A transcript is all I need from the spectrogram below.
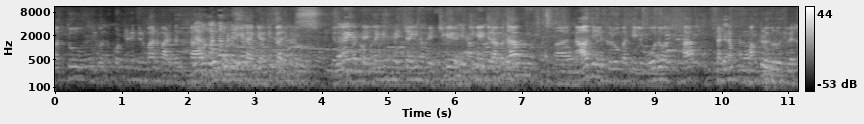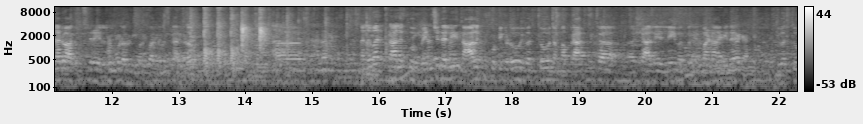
ಮತ್ತು ಈ ಒಂದು ಕೊಠಡಿ ನಿರ್ಮಾಣ ಮಾಡಿದಂತಹ ಇಲಾಖೆ ಅಧಿಕಾರಿಗಳು ಮತ್ತೆ ಎಲ್ಲಕ್ಕಿಂತ ಹೆಚ್ಚಾಗಿ ನಮ್ಮ ಹೆಚ್ಚಿಗೆ ಹೆಚ್ಚಿಗೆ ಗ್ರಾಮದ ನಾಗರಿಕರು ಮತ್ತು ಇಲ್ಲಿ ಓದುವಂತಹ ಸಣ್ಣ ಮಕ್ಕಳುಗಳು ನೀವೆಲ್ಲರೂ ಆಗಮಿಸಿದರೆ ಎಲ್ಲರೂ ಕೂಡ ಅವ್ರಿಗೆ ನಮಸ್ಕಾರಗಳು. ನಲವತ್ನಾಲ್ಕು ವೆಚ್ಚದಲ್ಲಿ ನಾಲ್ಕು ಕೋಟಿಗಳು ಇವತ್ತು ನಮ್ಮ ಪ್ರಾಥಮಿಕ ಶಾಲೆಯಲ್ಲಿ ಇವತ್ತು ನಿರ್ಮಾಣ ಆಗಿದೆ. ಇವತ್ತು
